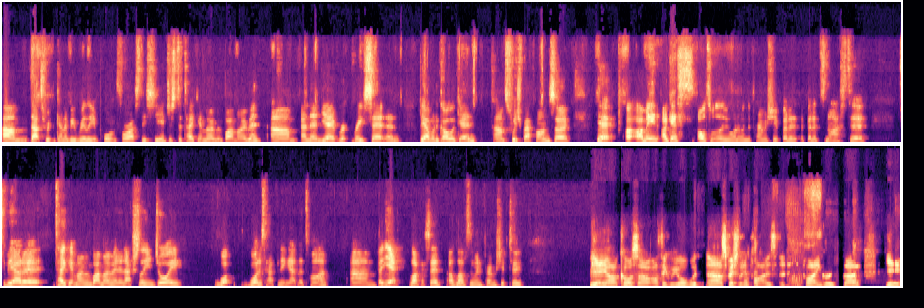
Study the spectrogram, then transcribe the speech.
um, that's re- going to be really important for us this year, just to take it moment by moment, um, and then yeah, re- reset and be able to go again, um, switch back on. So yeah, I, I, mean, I guess ultimately we want to win the premiership, but it, but it's nice to to be able to take it moment by moment and actually enjoy what what is happening at the time. Um, but yeah, like I said, I'd love to win premiership too. Yeah, of course. I, I think we all would, uh, especially the players, the playing group. So, yeah,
